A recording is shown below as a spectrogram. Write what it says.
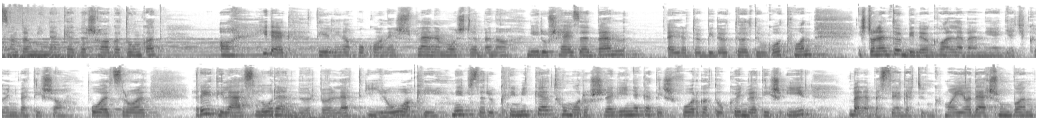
Köszöntöm minden kedves hallgatónkat! A hideg téli napokon, és pláne most ebben a vírushelyzetben egyre több időt töltünk otthon, és talán több időnk van levenni egy-egy könyvet is a polcról. Réti László rendőrből lett író, aki népszerű krimiket, humoros regényeket és forgatókönyvet is ír, vele beszélgetünk mai adásunkban.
